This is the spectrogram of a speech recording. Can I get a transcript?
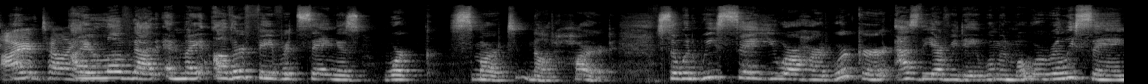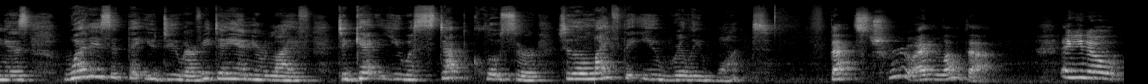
I am telling you. I love that. And my other favorite saying is work smart, not hard. So when we say you are a hard worker as the everyday woman, what we're really saying is what is it that you do every day in your life to get you a step closer to the life that you really want? That's true. I love that. And you know,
